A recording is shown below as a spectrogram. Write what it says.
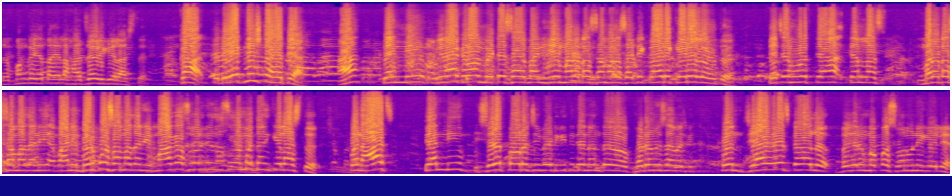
तर पंकजाताईला हा जळ गेला असतं. का? तर एकनिष्ठ होत्या. हा? त्यांनी विनायकराव मेटे साहेबांनी हे मराठा समाजासाठी कार्य केलेलं होतं. त्याच्यामुळे त्या त्यांना मराठा समाजाने आणि भरपूर समाजाने मागासवर्गीय मतदान केलं असतं. पण आज त्यांनी शरद पवारांची भेट घेतली त्यानंतर फडणवीस साहेबांची पण ज्या वेळेस कळालं बजरंग बाप्पा सोनवणे गेले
